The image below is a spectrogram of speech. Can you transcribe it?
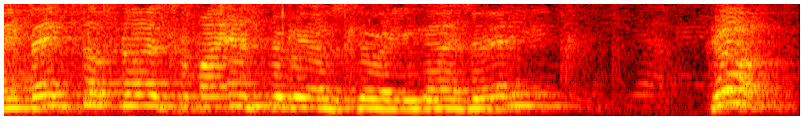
Hey, make some noise for my Instagram story. You guys ready? Go!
